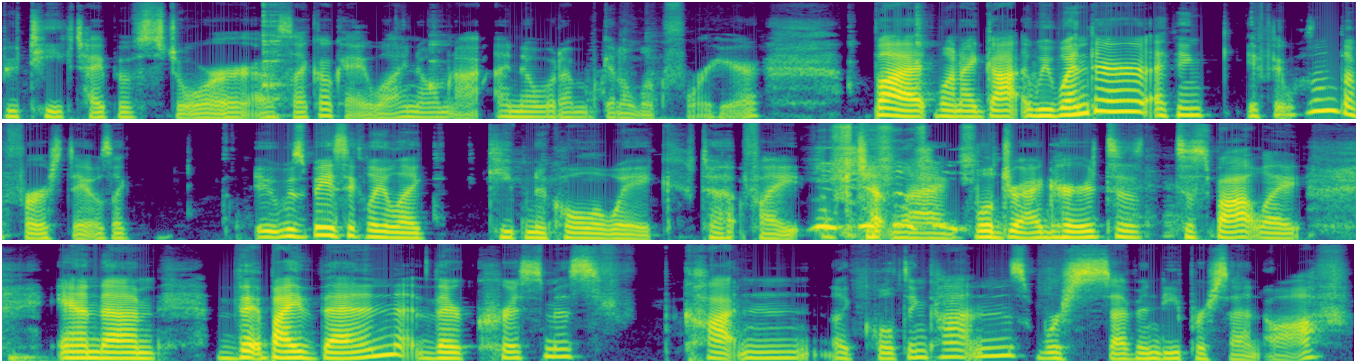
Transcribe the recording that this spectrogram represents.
boutique type of store i was like okay well i know i'm not i know what i'm gonna look for here. But when i got we went there i think if it wasn't the first day it was like it was basically like keep nicole awake to fight jet lag we'll drag her to to spotlight. And um that by then their christmas cotton like quilting cottons were 70% off.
